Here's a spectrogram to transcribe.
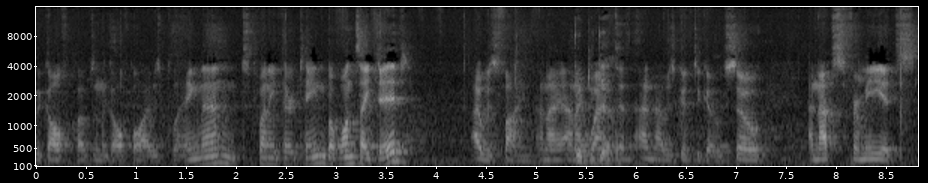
the golf clubs and the golf ball I was playing then in 2013. But once I did, I was fine, and I and Good I went and, and I was good to go. So, and that's for me. It's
